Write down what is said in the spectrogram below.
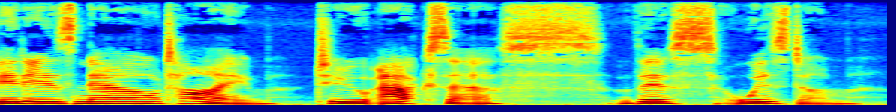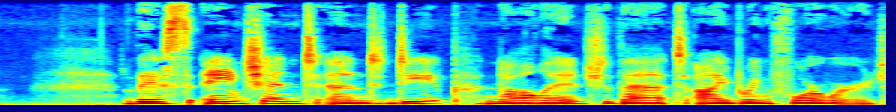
It is now time to access this wisdom, this ancient and deep knowledge that I bring forward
